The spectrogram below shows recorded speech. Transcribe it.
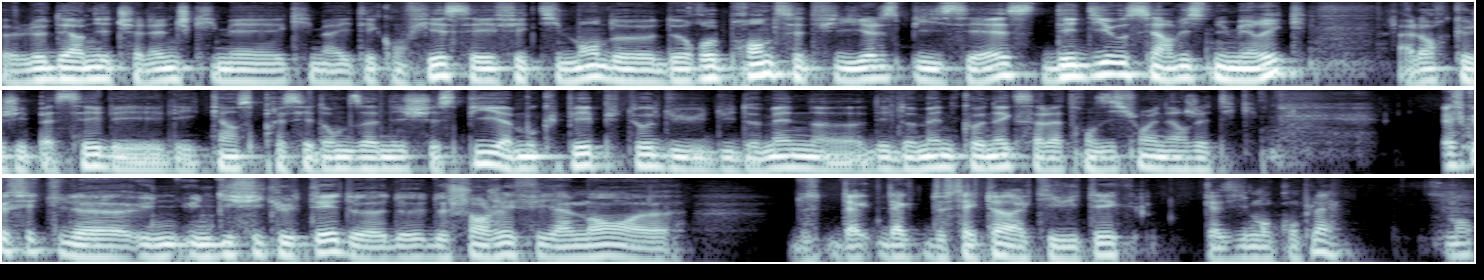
Euh, le dernier challenge qui m'a été confié, c'est effectivement de, reprendre cette filiale SPICS dédiée aux services numériques, alors que j'ai passé les, les, 15 précédentes années chez SPI à m'occuper plutôt du, domaine, euh, des domaines connexes à la transition énergétique. Est-ce que c'est une, une, une, difficulté de, de, de changer finalement euh, de, de secteur d'activité quasiment complet? Bon.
